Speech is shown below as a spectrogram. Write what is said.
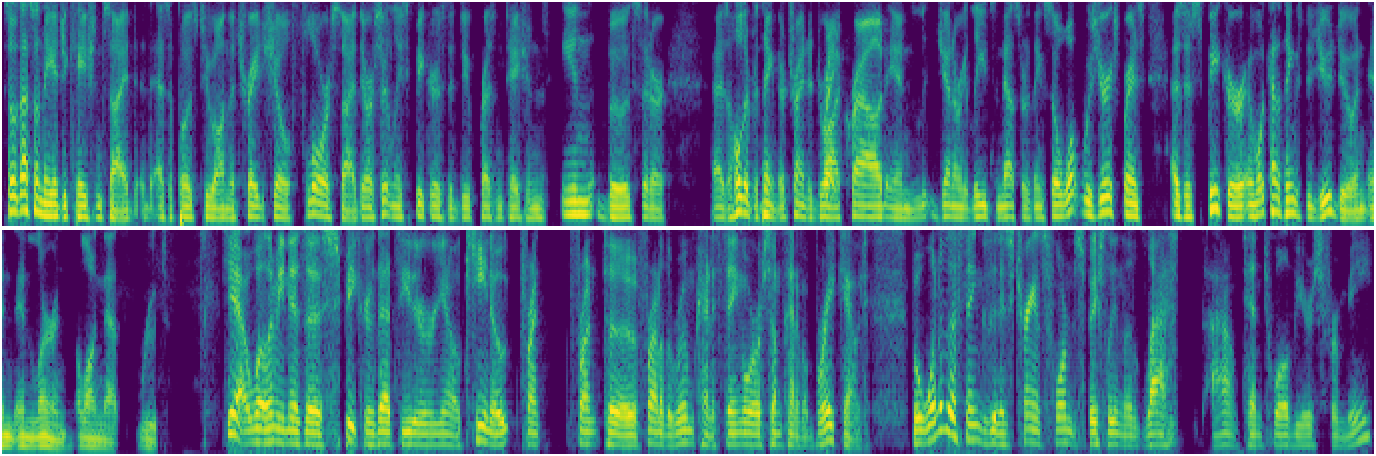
so that's on the education side as opposed to on the trade show floor side. There are certainly speakers that do presentations in booths that are as a whole different thing. They're trying to draw Right. a crowd and l- generate leads and that sort of thing. So what was your experience as a speaker and what kind of things did you do and, and, and learn along that route? Yeah, well, I mean, as a speaker, that's either you know keynote front front to front of the room kind of thing, or some kind of a breakout. But one of the things that has transformed, especially in the last I don't know, 10, 12 years for me,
